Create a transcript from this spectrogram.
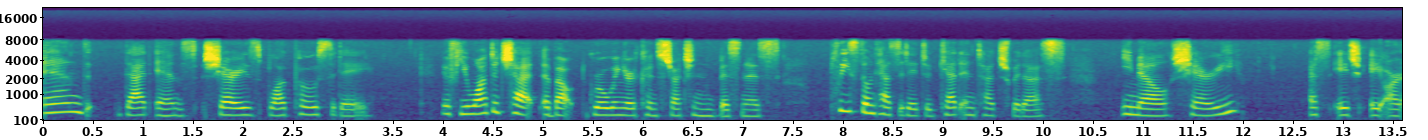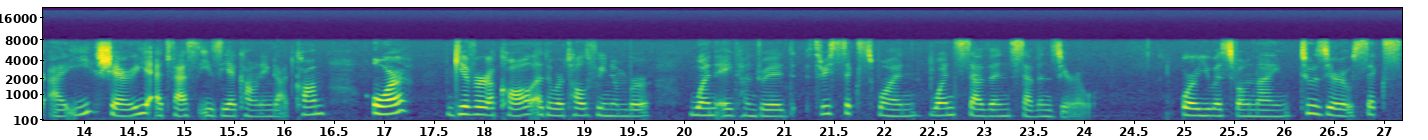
And that ends Sharie's blog post today. If you want to chat about growing your construction business, please don't hesitate to get in touch with us. Email Sharie, S H A R I E, Sherry at fasteasyaccounting.com or give her a call at our toll free number 1 800 361 1770 or US phone line 206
